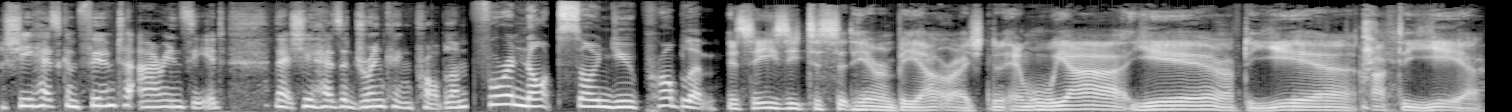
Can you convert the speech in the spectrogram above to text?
She has confirmed to RNZ that she has a drinking problem. For a not so new problem. It's easy to sit here and be outraged, and we are year after year after year.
